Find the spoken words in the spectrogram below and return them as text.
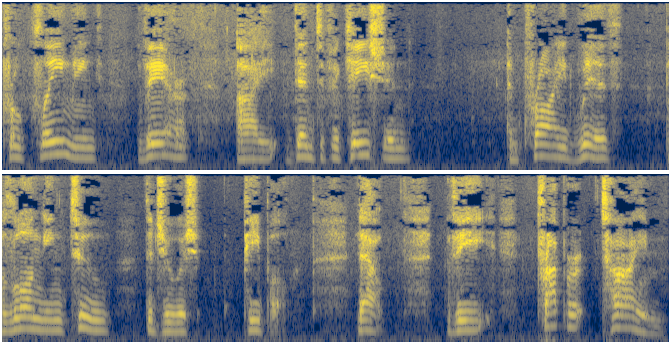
proclaiming their identification and pride with belonging to the Jewish people. Now, the proper time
